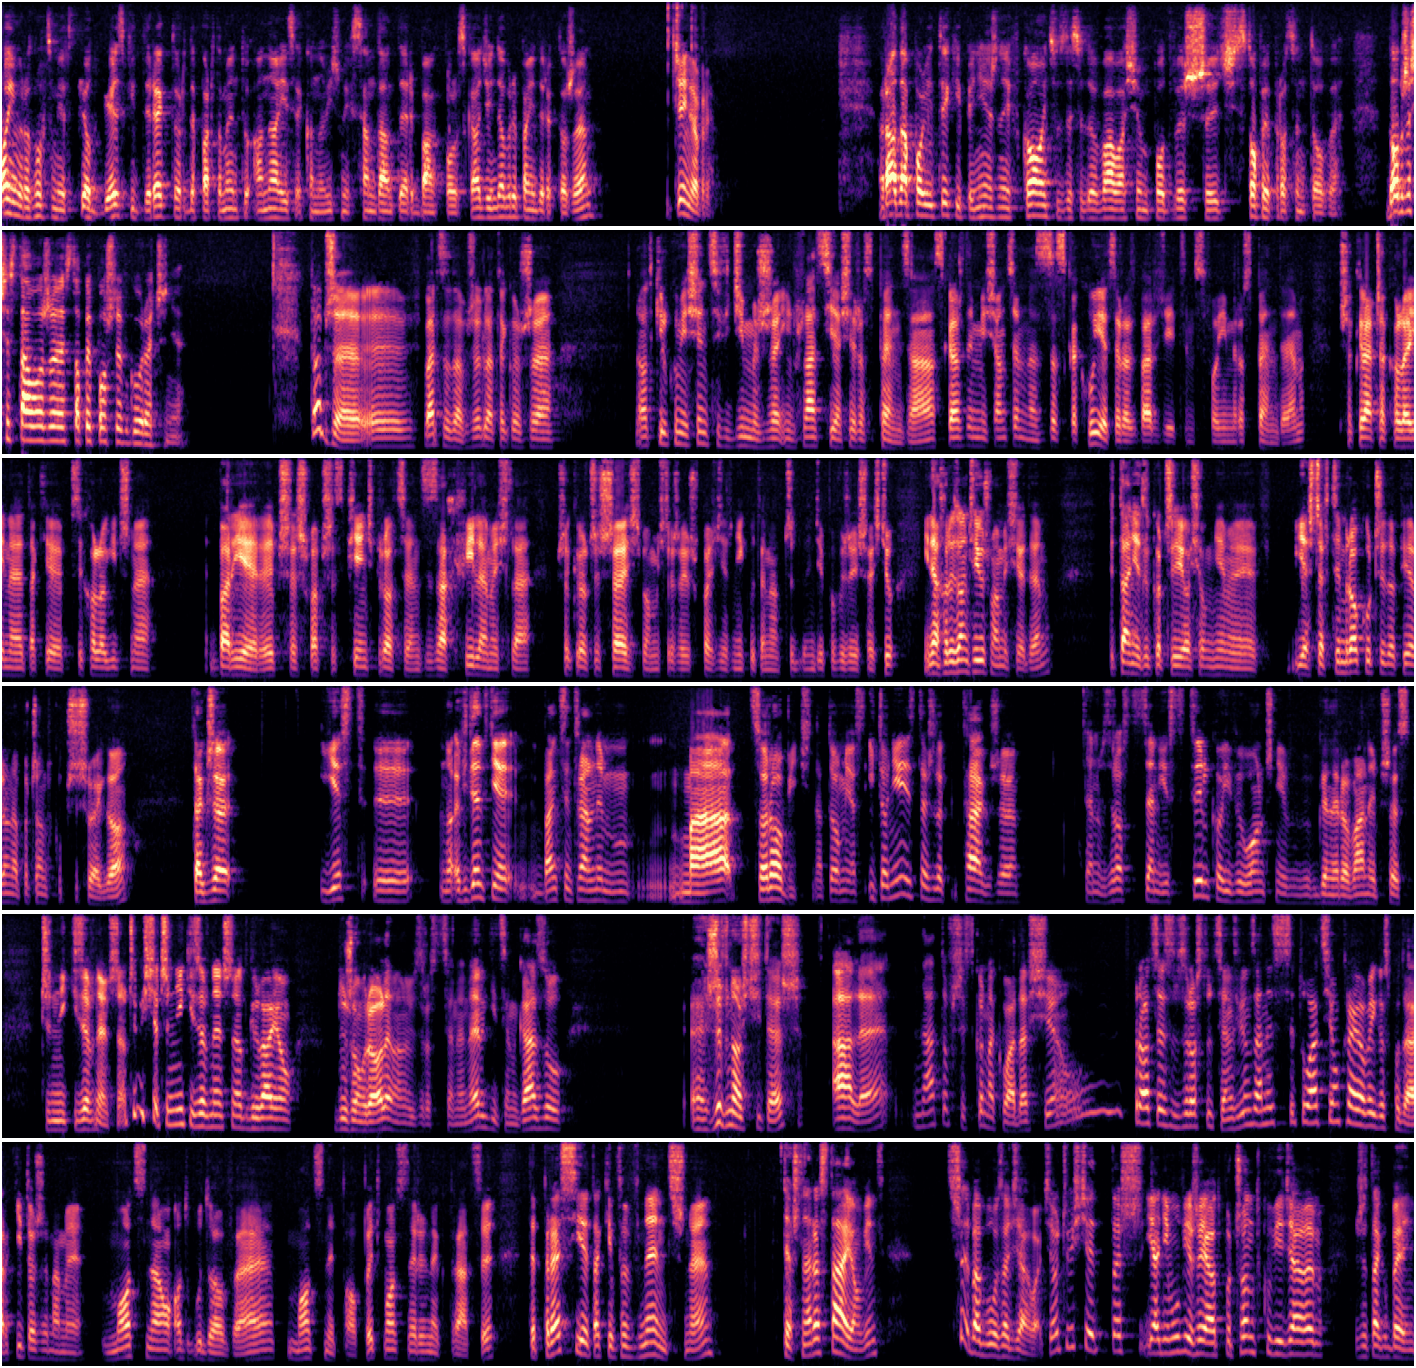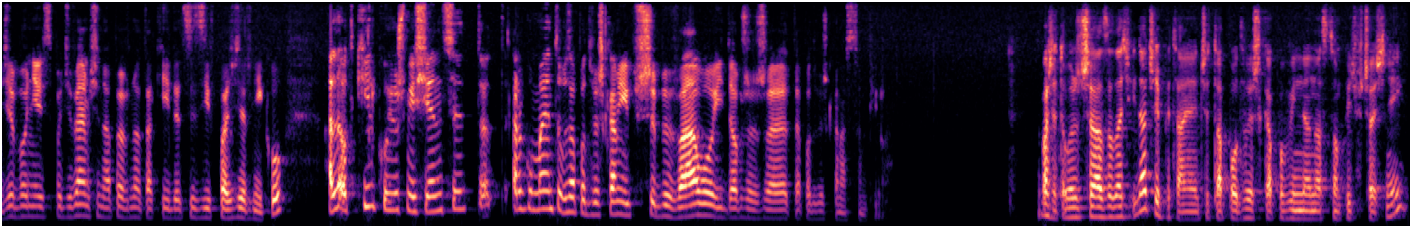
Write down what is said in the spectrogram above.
Moim rozmówcą jest Piotr Bielski, dyrektor Departamentu Analiz Ekonomicznych Santander Bank Polska. Dzień dobry panie dyrektorze. Dzień dobry. Rada Polityki Pieniężnej w końcu zdecydowała się podwyższyć stopy procentowe. Dobrze się stało, że stopy poszły w górę, czy nie? Dobrze, y, bardzo dobrze, dlatego że no od kilku miesięcy widzimy, że inflacja się rozpędza. Z każdym miesiącem nas zaskakuje coraz bardziej tym swoim rozpędem. Przekracza kolejne takie psychologiczne bariery, przeszła przez 5%. Za chwilę myślę, przekroczy 6, bo myślę, że już w październiku ten odczyt będzie powyżej 6 i na horyzoncie już mamy 7. Pytanie tylko, czy je osiągniemy jeszcze w tym roku, czy dopiero na początku przyszłego. Także jest, y, no ewidentnie bank centralny ma co robić. Natomiast i to nie jest też tak, że ten wzrost cen jest tylko i wyłącznie generowany przez czynniki zewnętrzne. Oczywiście czynniki zewnętrzne odgrywają dużą rolę. Mamy wzrost cen energii, cen gazu, e, żywności też, ale na to wszystko nakłada się proces wzrostu cen związany z sytuacją krajowej gospodarki, to, że mamy mocną odbudowę, mocny popyt, mocny rynek pracy, te presje takie wewnętrzne też narastają, więc trzeba było zadziałać. Oczywiście też ja nie mówię, że ja od początku wiedziałem, że tak będzie, bo nie spodziewałem się na pewno takiej decyzji w październiku, ale od kilku już miesięcy argumentów za podwyżkami przybywało i dobrze, że ta podwyżka nastąpiła. Właśnie, to może trzeba zadać inaczej pytanie, czy ta podwyżka powinna nastąpić wcześniej?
